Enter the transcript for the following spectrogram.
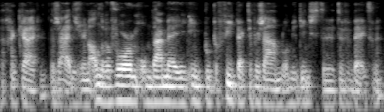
gaan krijgen. Dus, dus een andere vorm om daarmee input of feedback te verzamelen om je dienst te verbeteren.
